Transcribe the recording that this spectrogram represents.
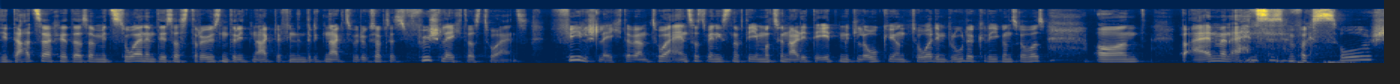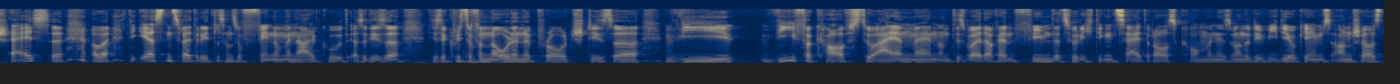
die Tatsache, dass er mit so einem desaströsen dritten Akt, ich finde den dritten Akt, wie du gesagt hast, viel schlechter als Tor 1. Viel schlechter, weil am Tor 1 hast du wenigstens noch die Emotionalität mit Loki und Thor, dem Bruderkrieg und sowas. Und bei Iron Man 1 ist einfach so scheiße. Aber die ersten zwei Drittel sind so phänomenal gut. Also dieser, dieser Christopher Nolan-Approach, dieser wie wie verkaufst du Iron Man? Und das war halt auch ein Film, der zur richtigen Zeit rauskommen ist. Wenn du die Videogames anschaust,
